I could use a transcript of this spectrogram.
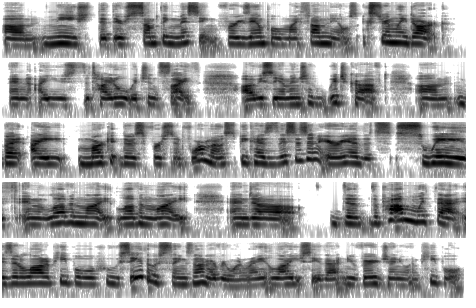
um, niche that there's something missing? For example, my thumbnails, extremely dark. And I use the title Witch and Scythe. Obviously, I'm into witchcraft, um, but I market those first and foremost because this is an area that's swathed in love and light, love and light. And uh, the the problem with that is that a lot of people who say those things not everyone right? A lot of you say that and you're very genuine people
